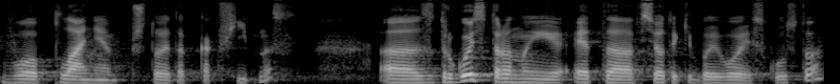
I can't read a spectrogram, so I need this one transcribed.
в плане, что это как фитнес. С другой стороны, это все-таки боевое искусство.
